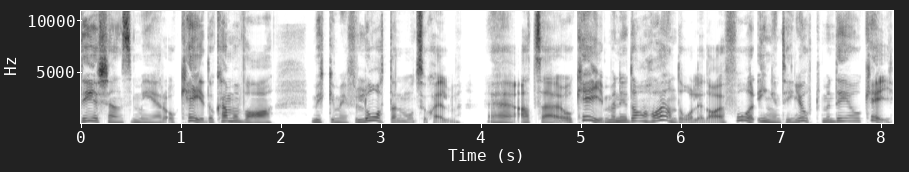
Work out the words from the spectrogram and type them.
det känns mer okej. Okay. Då kan man vara mycket mer förlåtande mot sig själv. Eh, att så här, okej, okay, men idag har jag en dålig dag. Jag får ingenting gjort, men det är okej. Okay.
